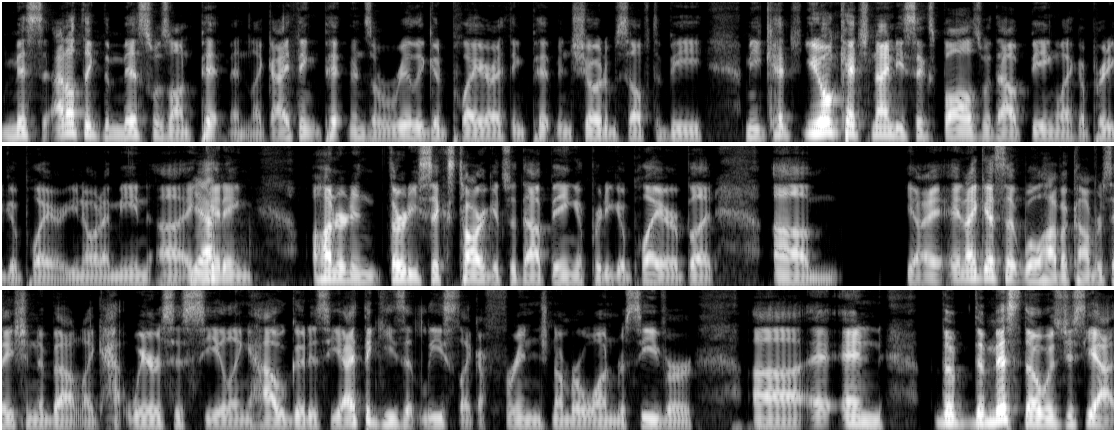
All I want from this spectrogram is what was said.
miss. I don't think the miss was on Pittman. Like I think Pittman's a really good player. I think Pittman showed himself to be. I mean, catch you don't catch 96 balls without being like a pretty good player. You know what I mean? Uh, and yeah. getting 136 targets without being a pretty good player. But um, yeah, and I guess that we'll have a conversation about like where's his ceiling, how good is he? I think he's at least like a fringe number one receiver. Uh, and the the miss though was just yeah,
